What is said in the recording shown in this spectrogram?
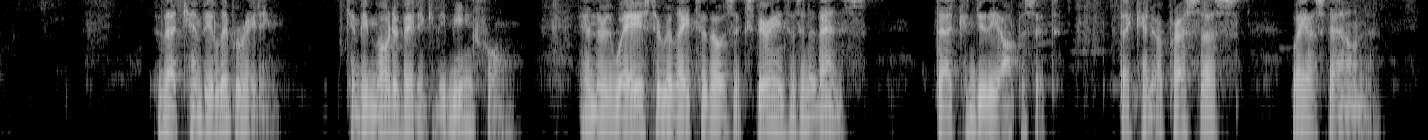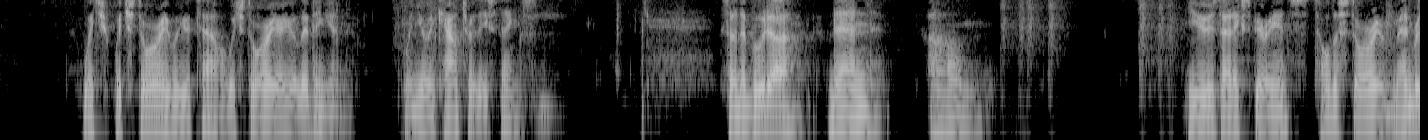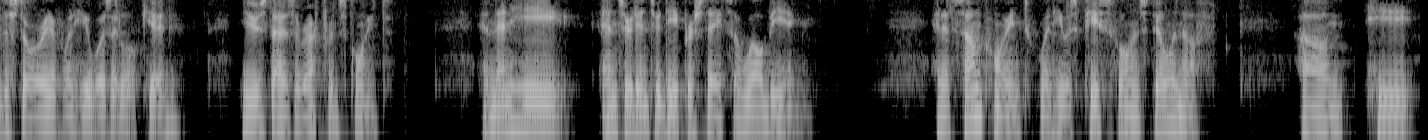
that can be liberating. can be motivating, can be meaningful. And there's ways to relate to those experiences and events that can do the opposite, that can oppress us, weigh us down. Which, which story will you tell? Which story are you living in when you encounter these things? So the Buddha then um, used that experience, told a story, remember the story of when he was a little kid, used that as a reference. And then he entered into deeper states of well-being. And at some point, when he was peaceful and still enough, um, he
